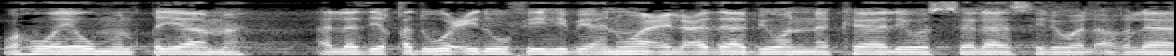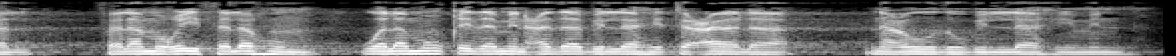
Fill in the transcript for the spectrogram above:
وهو يوم القيامة الذي قد وعدوا فيه بأنواع العذاب والنكال والسلاسل والأغلال فلا مغيث لهم ولا منقذ من عذاب الله تعالى نعوذ بالله منه.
